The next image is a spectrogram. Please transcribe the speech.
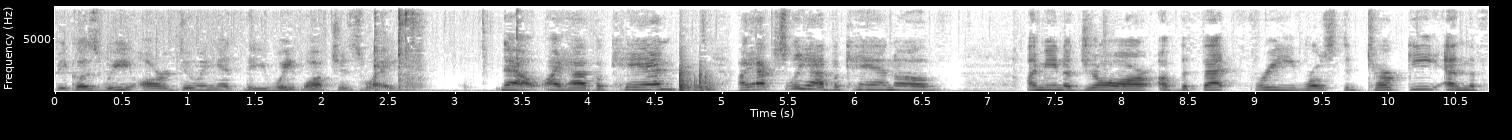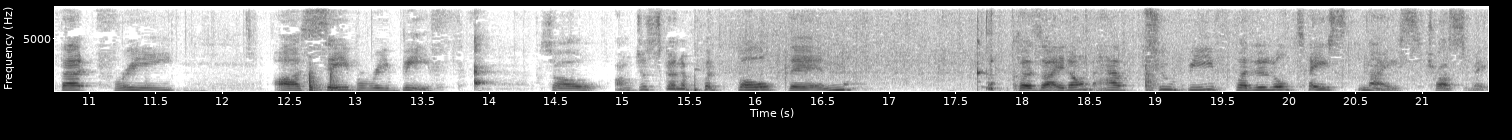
because we are doing it the Weight Watchers way. Now, I have a can, I actually have a can of, I mean a jar of the fat-free roasted turkey and the fat-free uh, savory beef. So, I'm just going to put both in because I don't have two beef, but it'll taste nice, trust me.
